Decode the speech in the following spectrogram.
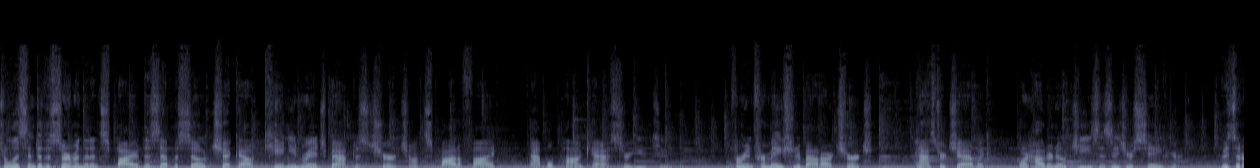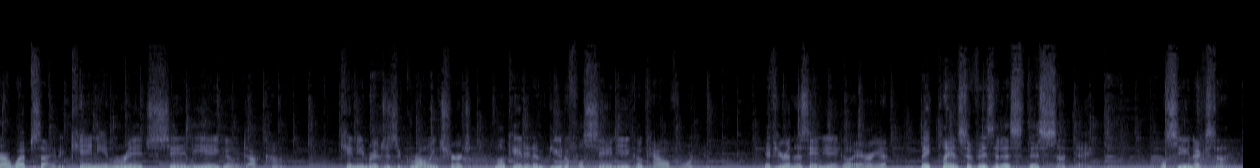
To listen to the sermon that inspired this episode, check out Canyon Ridge Baptist Church on Spotify, Apple Podcasts, or YouTube. For information about our church, Pastor Chadwick, or how to know Jesus is your Savior, visit our website at canyonridgesandiego.com. Canyon Ridge is a growing church located in beautiful San Diego, California. If you're in the San Diego area, make plans to visit us this Sunday. We'll see you next time.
